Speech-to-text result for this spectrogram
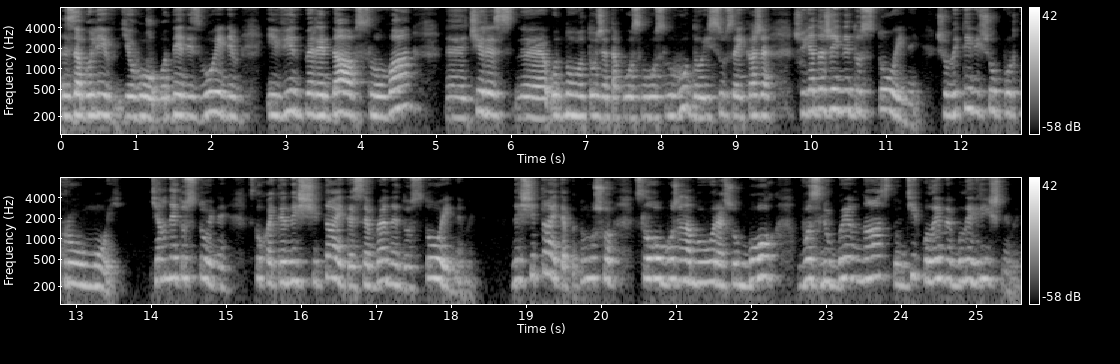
заболів його один із воїнів, і він передав слова е, через одного теж такого свого слугу до Ісуса і каже, що я навіть і недостойний, щоб ти війшов під кров мой. Я недостойний. Слухайте, не вважайте себе недостойними. Не вважайте, тому що Слово Боже нам говорить, що Бог возлюбив нас тоді, коли ми були грішними.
